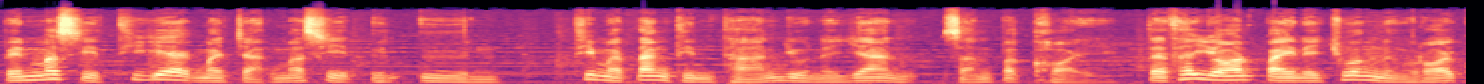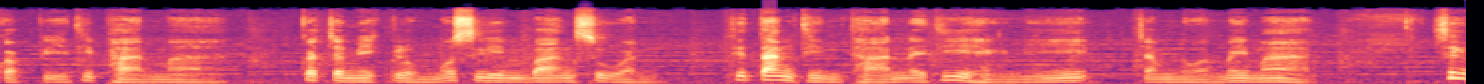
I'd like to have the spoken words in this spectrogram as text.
เป็นมัสยิดที่แยกมาจากมัสยิดอื่น ๆ ที่มาตั้งถิ่นฐานอยู่ในย่านสันปะข่อย แต่ถ้าย้อนไปในช่วง 100 กว่าปีที่ผ่านมา ก็จะมีกลุ่มมุสลิมบางส่วน ที่ตั้งถิ่นฐานในที่แห่งนี้จำนวนไม่มาก ซึ่ง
